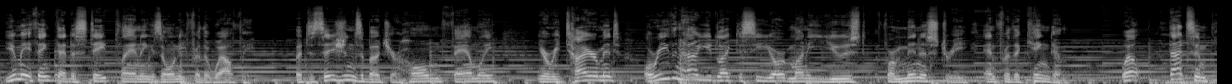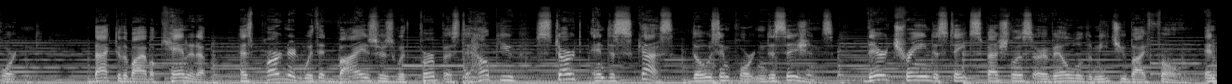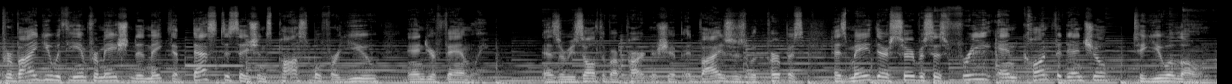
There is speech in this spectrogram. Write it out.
You may think that estate planning is only for the wealthy, but decisions about your home, family, your retirement, or even how you'd like to see your money used for ministry and for the kingdom. Well, that's important. Back to the Bible Canada has partnered with Advisors with Purpose to help you start and discuss those important decisions. Their trained estate specialists are available to meet you by phone and provide you with the information to make the best decisions possible for you and your family. As a result of our partnership, Advisors with Purpose has made their services free and confidential to you alone,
